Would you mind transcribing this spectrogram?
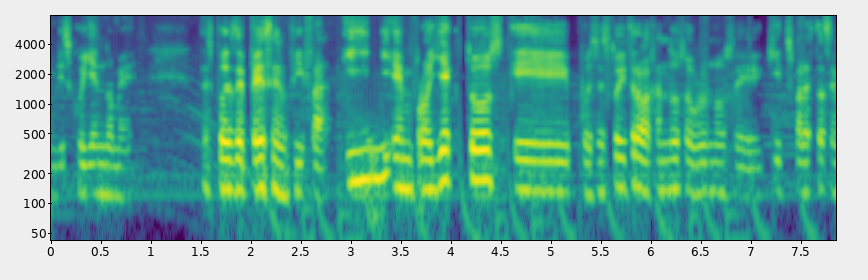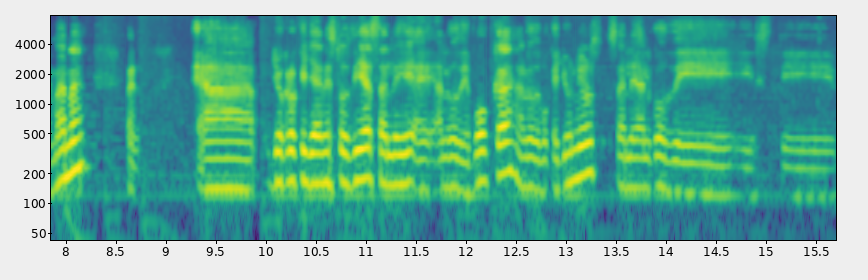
inviscuyéndome después de PES en FIFA. Y en proyectos, eh, pues estoy trabajando sobre unos kits para esta semana. Bueno, ah, yo creo que ya en estos días sale algo de Boca, algo de Boca Juniors, sale algo de este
